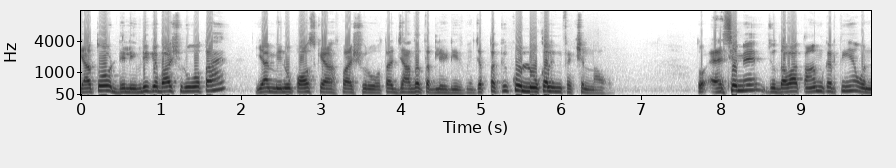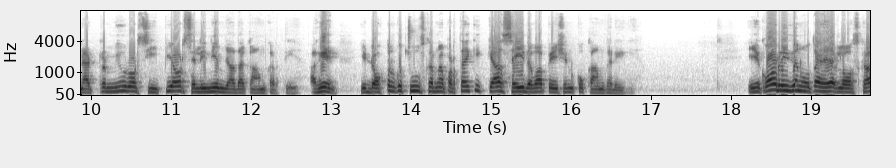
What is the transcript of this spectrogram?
या तो डिलीवरी के बाद शुरू होता है या मीनोपॉज के आसपास शुरू होता है, ज़्यादातर लेडीज़ में, जब तक कि कोई लोकल इन्फेक्शन ना हो। तो ऐसे में जो दवा काम करती हैं, वो नेट्रम्यूर और सीपिया और सेलिनियम ज़्यादा काम करती हैं। अगेन, ये डॉक्टर को चूज़ करना पड़ता है कि क्या सही दवा पेशेंट को काम करेगी। एक और रीज़न होता है हेयर लॉस का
